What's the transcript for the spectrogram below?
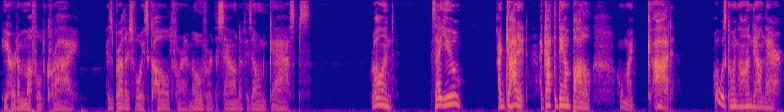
he heard a muffled cry. His brother's voice called for him over the sound of his own gasps. Roland, is that you? I got it. I got the damn bottle. Oh my god. What was going on down there?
